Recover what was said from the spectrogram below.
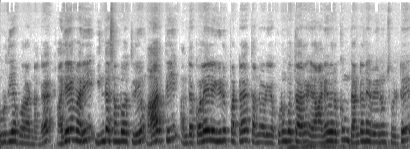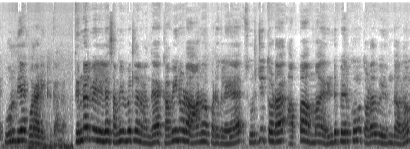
உறுதியா போராடினாங்க. அதே மாதிரி இந்த சம்பவத்திலையும் ஆர்த்தி அந்த கொலையில ஈடுபட்ட தன்னுடைய குடும்பத்தார் அனைவருக்கும் தண்டனை வேணும்னு சொல்லிட்டு உறுதியா போராடிட்டு இருக்காங்க. திருநெல்வேலியில சமீபத்தில் நடந்த கவினோட ஆணவ படுகொலைய சுர்ஜித்தோட அப்பா அம்மா ரெண்டு பேருக்கும் தொடர்பு இருந்தாலும்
